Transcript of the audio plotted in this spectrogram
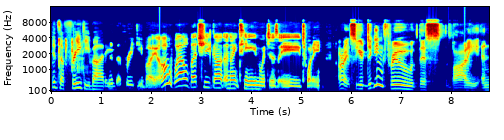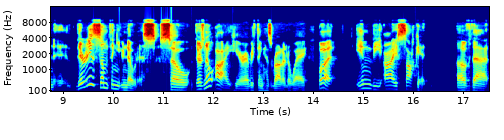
It's a freaky body. It's a freaky body. Oh well, but she got a 19, which is a 20. All right, so you're digging through this body, and uh, there is something you notice. So there's no eye here, everything has rotted away. But in the eye socket of that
